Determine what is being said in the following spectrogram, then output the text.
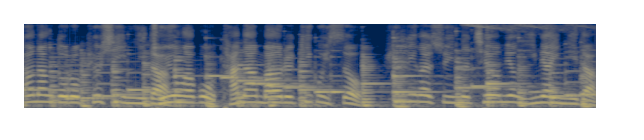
현황도로 표시입니다. 조용하고 단아한 마을을 끼고 있어 힐링할 수 있는 체험형 임야입니다.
